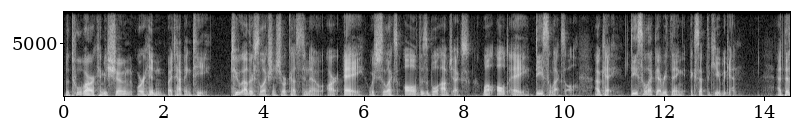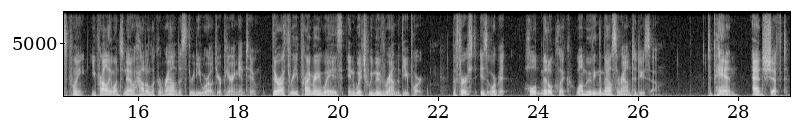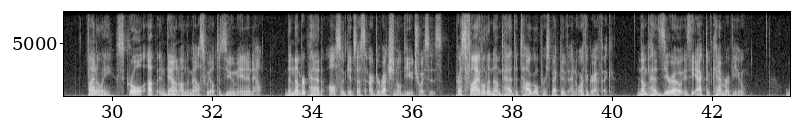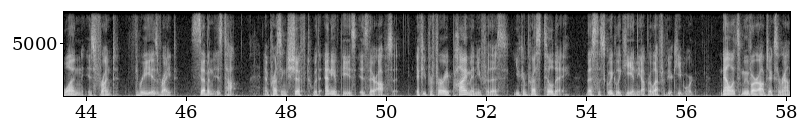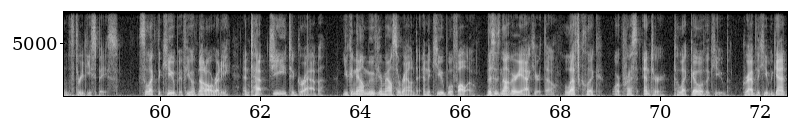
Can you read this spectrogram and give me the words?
The toolbar can be shown or hidden by tapping T. Two other selection shortcuts to know are A, which selects all visible objects, while Alt-A deselects all. Okay, deselect everything except the cube again. At this point, you probably want to know how to look around this 3D world you're peering into. There are three primary ways in which we move around the viewport. The first is orbit. Hold middle click while moving the mouse around to do so. To pan, add shift. Finally, scroll up and down on the mouse wheel to zoom in and out. The number pad also gives us our directional view choices. Press 5 on the numpad to toggle perspective and orthographic. Numpad 0 is the active camera view, 1 is front, 3 is right, 7 is top, and pressing shift with any of these is their opposite. If you prefer a pie menu for this, you can press tilde, that's the squiggly key in the upper left of your keyboard. Now let's move our objects around the 3D space. Select the cube if you have not already, and tap G to grab. You can now move your mouse around and the cube will follow. This is not very accurate though. Left click or press enter to let go of the cube. Grab the cube again,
